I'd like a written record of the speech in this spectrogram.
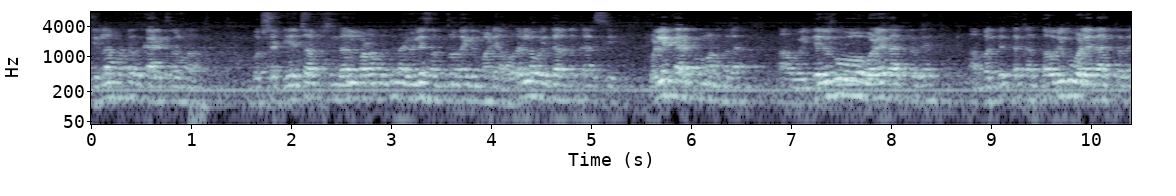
ಜಿಲ್ಲಾ ಮಟ್ಟದ ಕಾರ್ಯಕ್ರಮ ಬಹುಶಃ ಡಿ ಎಚ್ ಆಫೀಸಿಂದ ಅಲ್ಲಿ ಮಾಡೋದಕ್ಕೆ ನಾವು ಇಲ್ಲೇ ಸಂತೋಷವಾಗಿ ಮಾಡಿ ಅವರೆಲ್ಲ ವೈದ್ಯರನ್ನ ಕರೆಸಿ ಒಳ್ಳೆ ಕಾರ್ಯಕ್ರಮ ಮಾಡಿದ್ರೆ ಆ ವೈದ್ಯರಿಗೂ ಒಳ್ಳೇದಾಗ್ತದೆ ಬಂದಿರ್ತಕ್ಕಂಥವ್ರಿಗೂ ಒಳ್ಳೇದಾಗ್ತದೆ,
